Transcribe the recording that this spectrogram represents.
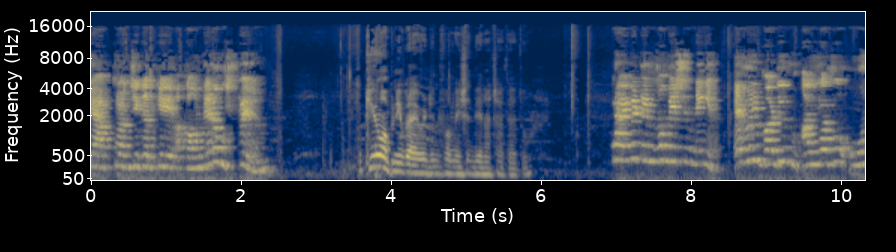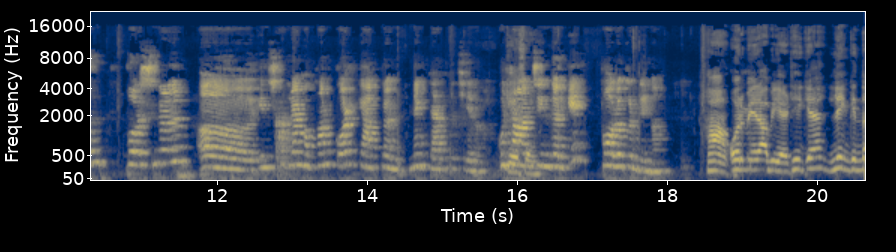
कैप क्रंची करके अकाउंट है ना उस पे। क्यों अपनी प्राइवेट इंफॉर्मेशन देना चाहता है तू? प्राइवेट इंफॉर्मेशन नहीं है। Everybody I have own personal Instagram account called captain नहीं कैप्टन. आन सीन करके फॉलो कर देना। हाँ और मेरा भी है ठीक है? लिंक इन द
